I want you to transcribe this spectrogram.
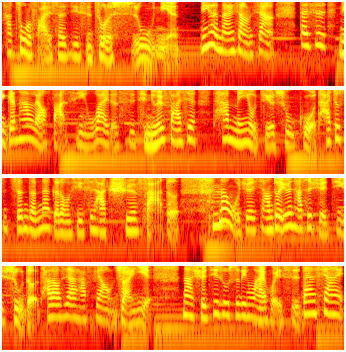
他做了发型设计师做了十五年。你很难想象。但是你跟他聊发型以外的事情，你会发现他没有接触过，他就是真的那个东西是他缺乏的。嗯、那我觉得相对，因为他是学技术的，他到现在他非常专业。那学技术是另外一回事，但是现在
